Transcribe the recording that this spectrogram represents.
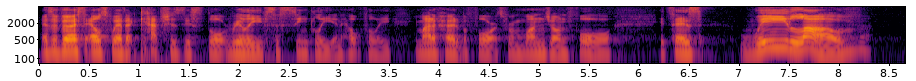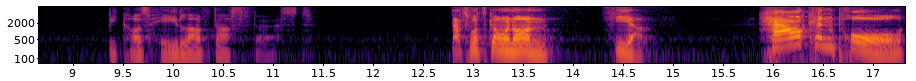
There's a verse elsewhere that captures this thought really succinctly and helpfully. You might have heard it before. It's from 1 John 4. It says, We love because he loved us first. That's what's going on here. How can Paul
